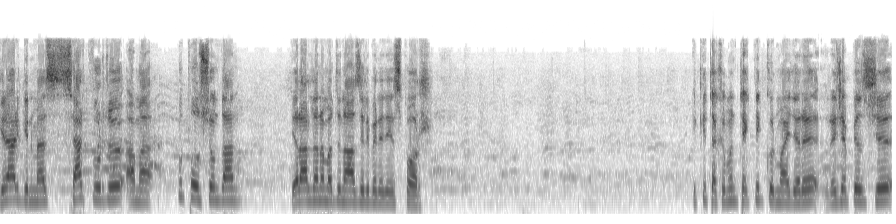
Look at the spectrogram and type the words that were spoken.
girer girmez sert vurdu ama bu pozisyondan yararlanamadı Nazilli Belediyespor. İki takımın teknik kurmayları Recep Yazıcı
